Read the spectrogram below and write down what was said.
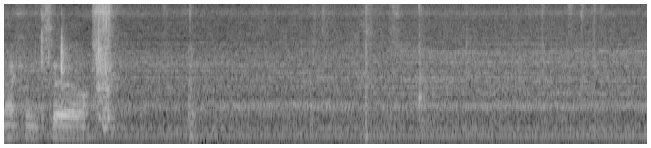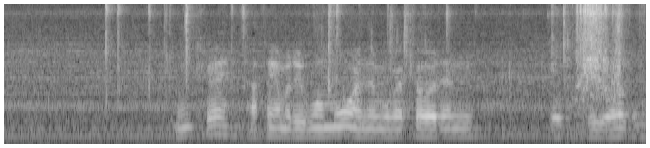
I can tell. Okay, I think I'm going to do one more and then we're going to throw it in the oven.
